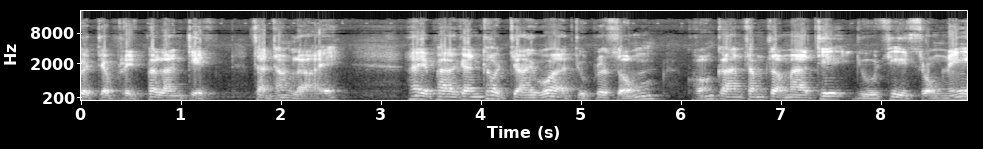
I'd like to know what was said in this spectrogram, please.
ก็จะผลิตพลังจิตท่านทั้งหลาย ให้พากันเข้าใจว่าจุดประสงค์ของการทำสมาธิอยู่ที่ตรงนี้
